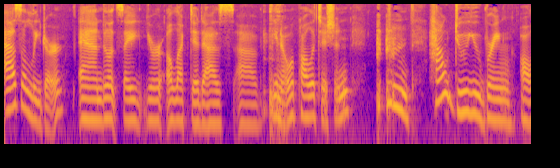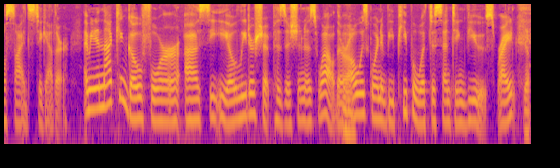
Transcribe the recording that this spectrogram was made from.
as a leader, and let's say you're elected as uh, you know a politician, how do you bring all sides together? I mean, and that can go for a CEO leadership position as well. There are mm. always going to be people with dissenting views, right? Yep.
